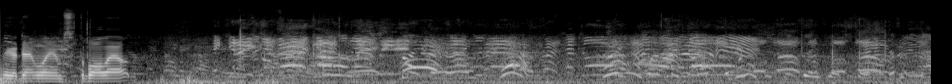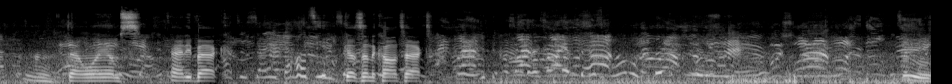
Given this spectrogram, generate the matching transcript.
There go, Dan Williams with the ball out. Dan Williams, Andy Beck goes into contact. Ooh,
